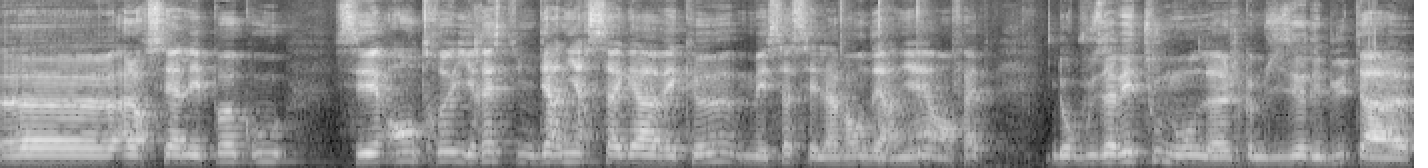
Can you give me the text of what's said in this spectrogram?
Euh, alors, c'est à l'époque où c'est entre eux, il reste une dernière saga avec eux, mais ça, c'est l'avant-dernière en fait. Donc, vous avez tout le monde là, comme je disais au début, tu as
